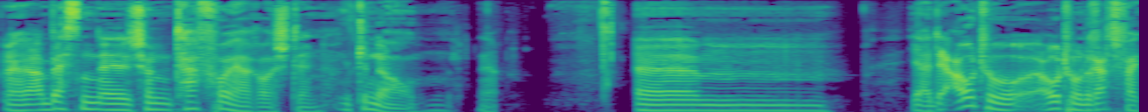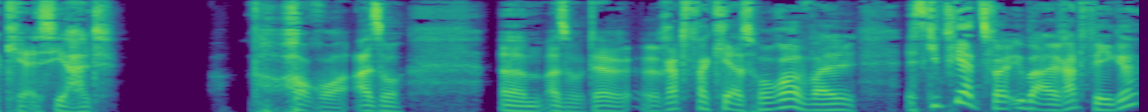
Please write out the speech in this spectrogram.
Äh, am besten äh, schon einen Tag vorher rausstellen. Genau. Ähm, ja, der Auto, Auto- und Radverkehr ist hier halt Horror. Also, ähm, also der Radverkehr ist Horror, weil es gibt ja zwar überall Radwege,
